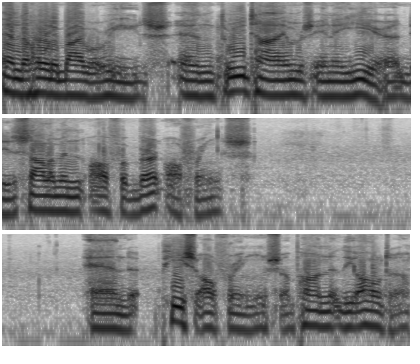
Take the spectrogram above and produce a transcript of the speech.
And the Holy Bible reads, And three times in a year did Solomon offer burnt offerings and peace offerings upon the altar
